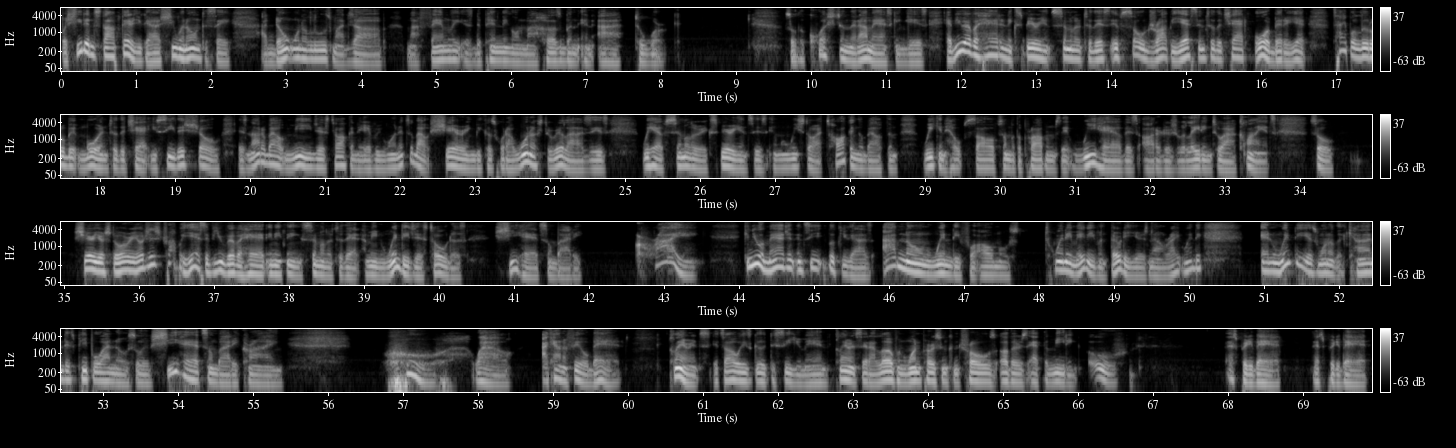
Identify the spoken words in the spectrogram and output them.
But she didn't stop there, you guys. She went on to say, I don't want to lose my job. My family is depending on my husband and I to work. So, the question that I'm asking is Have you ever had an experience similar to this? If so, drop yes into the chat, or better yet, type a little bit more into the chat. You see, this show is not about me just talking to everyone, it's about sharing because what I want us to realize is we have similar experiences. And when we start talking about them, we can help solve some of the problems that we have as auditors relating to our clients. So, share your story or just drop a yes if you've ever had anything similar to that. I mean, Wendy just told us she had somebody crying. Can you imagine? And see, look, you guys, I've known Wendy for almost 20, maybe even 30 years now, right, Wendy? And Wendy is one of the kindest people I know. So if she had somebody crying, whew, wow, I kind of feel bad. Clarence, it's always good to see you, man. Clarence said, I love when one person controls others at the meeting. Ooh, that's pretty bad. That's pretty bad.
